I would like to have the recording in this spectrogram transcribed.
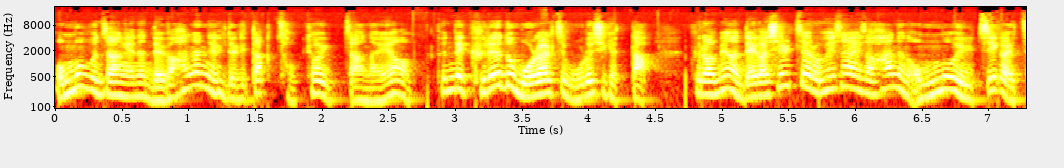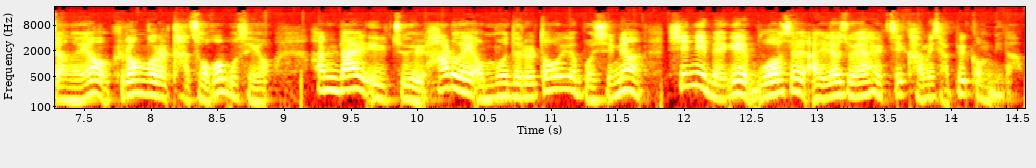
업무 분장에는 내가 하는 일들이 딱 적혀 있잖아요. 근데 그래도 뭘 할지 모르시겠다. 그러면 내가 실제로 회사에서 하는 업무 일지가 있잖아요. 그런 거를 다 적어보세요. 한 달, 일주일, 하루의 업무들을 떠올려 보시면 신입에게 무엇을 알려줘야 할지 감이 잡힐 겁니다.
